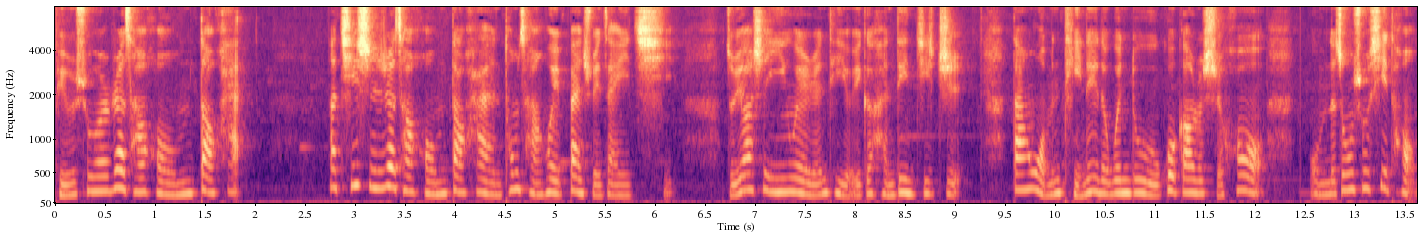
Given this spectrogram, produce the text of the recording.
比如说热潮红、盗汗。那其实热潮红、盗汗通常会伴随在一起。主要是因为人体有一个恒定机制，当我们体内的温度过高的时候，我们的中枢系统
